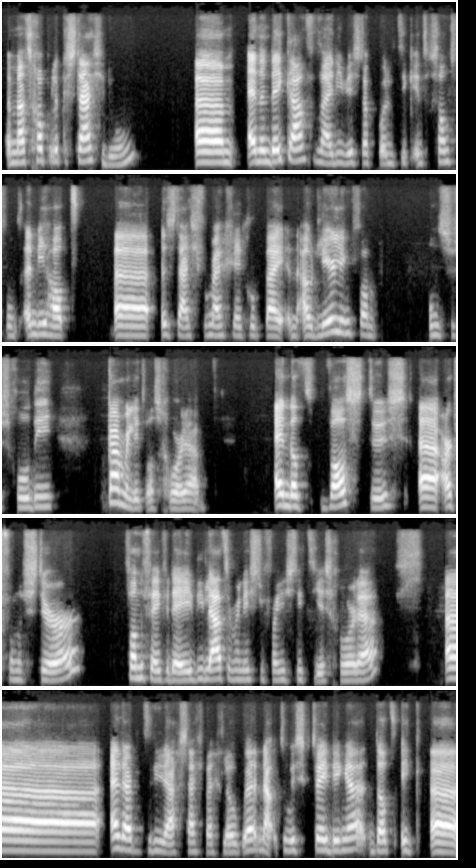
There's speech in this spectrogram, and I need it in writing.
een maatschappelijke stage doen. Um, en een decaan van mij die wist dat ik politiek interessant vond. En die had uh, een stage voor mij geregeld bij een oud leerling van onze school die Kamerlid was geworden. En dat was dus uh, Art van der Steur van de VVD, die later minister van Justitie is geworden. Uh, en daar heb ik drie dagen stage bij gelopen. Nou, toen wist ik twee dingen. Dat ik uh,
